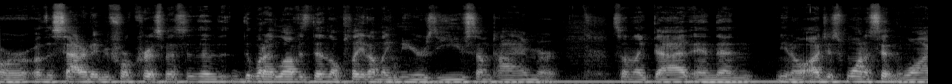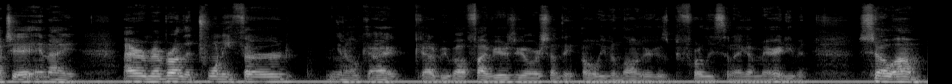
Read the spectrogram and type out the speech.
or or the Saturday before Christmas. And then th- what I love is then they'll play it on like New Year's Eve sometime or something like that. And then you know I just want to sit and watch it. And I I remember on the twenty third you know, guy got to be about five years ago or something. Oh, even longer because before Lisa and I got married, even. So, um,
